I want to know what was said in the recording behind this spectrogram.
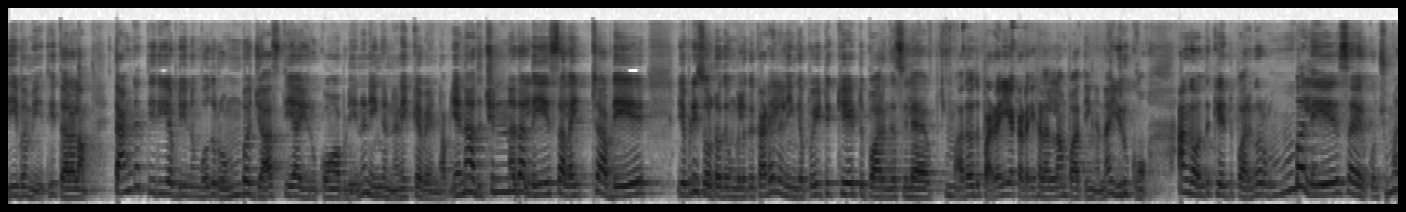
தீபம் ஏற்றி தரலாம். தங்கத்திரி அப்படின்னும் போது ரொம்ப ஜாஸ்தியாக இருக்கும் அப்படின்னு நீங்கள் நினைக்க வேண்டாம். ஏன்னா அது சின்னதாக லேசாக லைட்டாக அப்படியே எப்படி சொல்கிறது உங்களுக்கு கடையில் நீங்கள் போயிட்டு கேட்டு பாருங்கள் சில அதாவது பழைய கடைகளெல்லாம் பார்த்தீங்கன்னா இருக்கும். அங்கே வந்து கேட்டு பாருங்கள் ரொம்ப லேசாக இருக்கும். சும்மா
